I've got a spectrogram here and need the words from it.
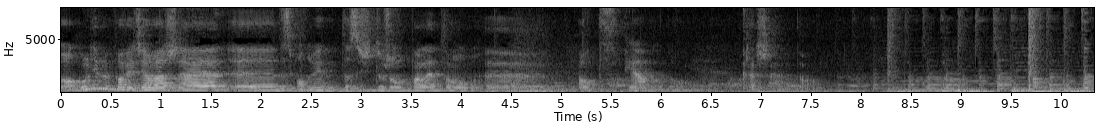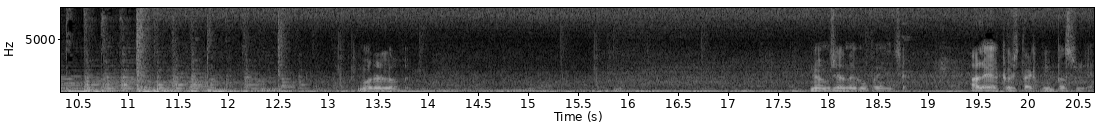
Ogólnie bym powiedziała, że e, dysponuje dosyć dużą paletą e, od piano do crescendo. Morelowy. Nie mam żadnego pojęcia, ale jakoś tak mi pasuje.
